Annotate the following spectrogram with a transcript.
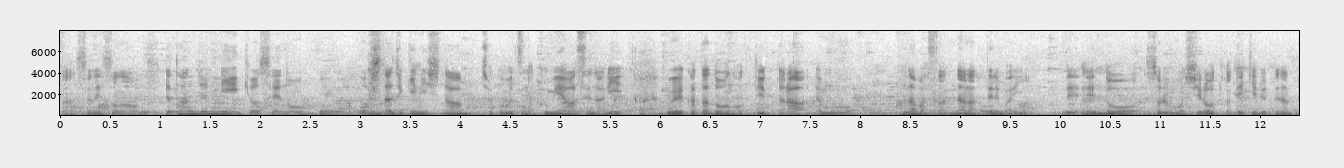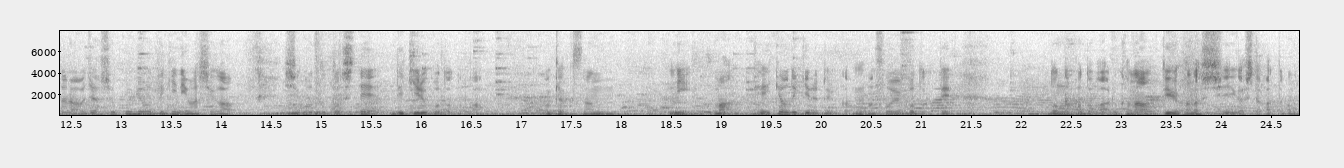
たんですよね。その単純に共生農法を下敷きにした植物の組み合わせなり植え方どうのって言ったらえもう船橋さんに習ってればいい。で、うんえっと、それも素人ができるってなったらじゃあ職業的庭師が仕事としてできることとかお客さんに、まあ、提供できるというか、うん。まあ、そういうことってどんなことがあるかなっていう話がしたかったかな、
